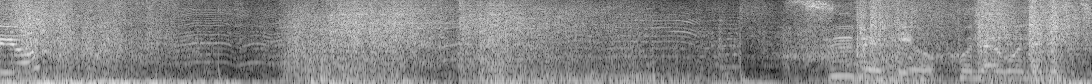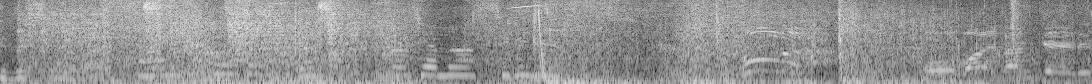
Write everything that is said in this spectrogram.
よ。全てを粉々に潰すのは最高だ。私の邪魔をするな。んてお前なんかより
